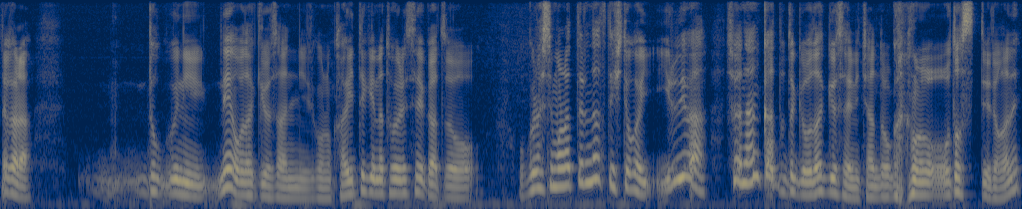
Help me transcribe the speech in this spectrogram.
だから特にね小田急さんにこの快適なトイレ生活を送らせてもらってるなって人がいるやばそれは何かあった時小田急さんにちゃんとお金を落とすっていうのがね、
